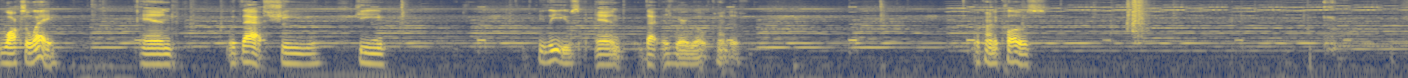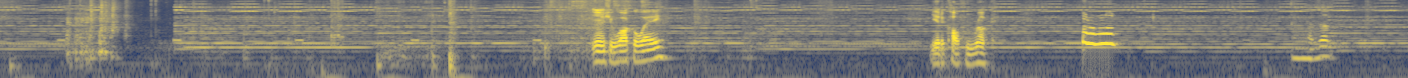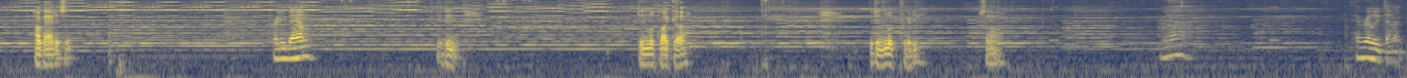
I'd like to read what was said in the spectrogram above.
Walks away. And with that, she, he, he leaves, and that is where we'll kind of, we'll kind of close. And as you walk away, you get a call from Rook. What's up? How bad is it? Pretty damn. It didn't. Didn't look like a. It didn't look pretty. So really didn't.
